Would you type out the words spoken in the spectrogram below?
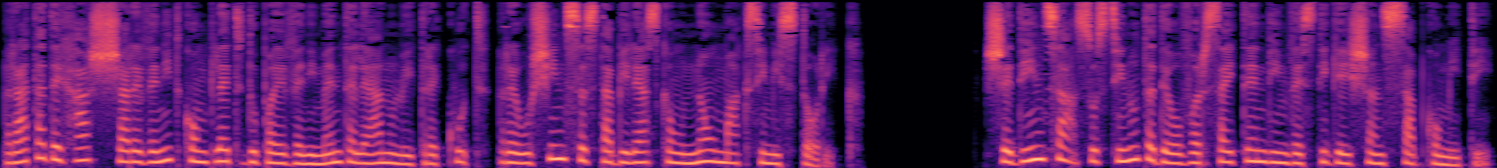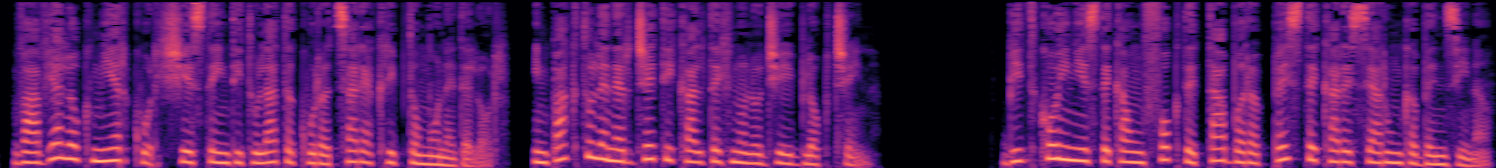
rata de hash și-a revenit complet după evenimentele anului trecut, reușind să stabilească un nou maxim istoric. Ședința, susținută de Oversight and Investigations Subcommittee, va avea loc miercuri și este intitulată Curățarea criptomonedelor. Impactul energetic al tehnologiei blockchain. Bitcoin este ca un foc de tabără peste care se aruncă benzină.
